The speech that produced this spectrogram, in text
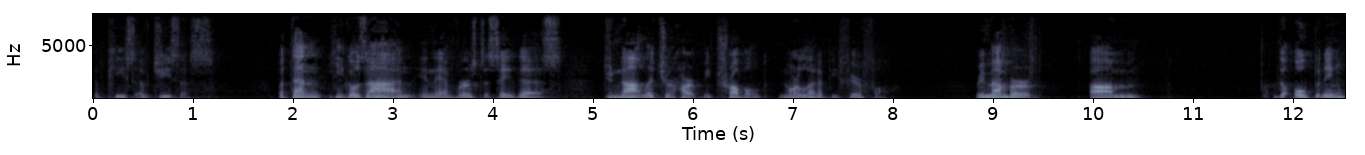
the peace of Jesus. But then he goes on in that verse to say this Do not let your heart be troubled, nor let it be fearful. Remember, um, the opening.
